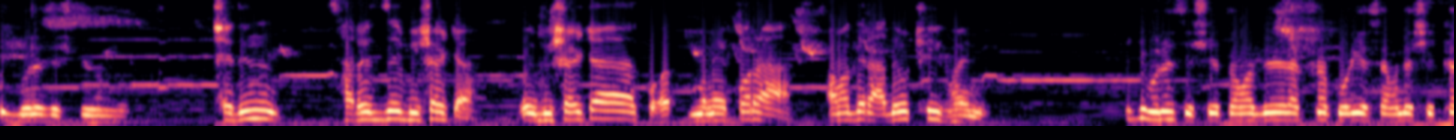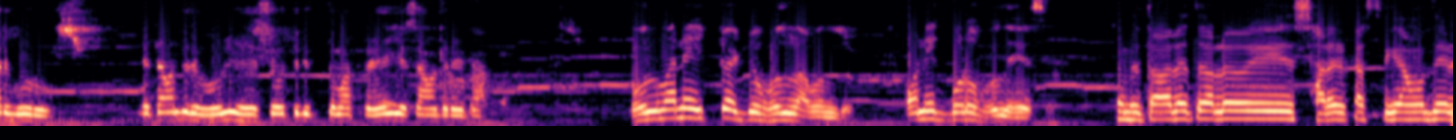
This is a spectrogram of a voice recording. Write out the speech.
ঠিক বলেছিস তুই বন্ধু। সেদিন স্যারের যে বিষয়টা ওই বিষয়টা ক- মানে করা আমাদের আদৌ ঠিক হয়নি। ঠিকই বলেছিস সে তো আমাদের একটা পড়িয়েছে আমাদের শিক্ষার গুরু। এটা আমাদের ভুলই হয়েছে অতিরিক্ত মাত্রা হয়ে গেছে আমাদের এটা। ভুল মানে একটু একটু ভুল না বন্ধু অনেক বড় ভুল হয়েছে। কিন্তু তাহলে তাহলে ওই স্যারের কাছ থেকে আমাদের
